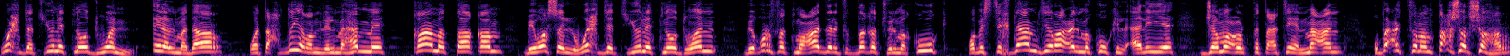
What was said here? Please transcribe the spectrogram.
وحدة Unity Node 1 إلى المدار وتحضيرا للمهمة قام الطاقم بوصل وحدة Unity Node 1 بغرفة معادلة الضغط في المكوك وباستخدام ذراع المكوك الآلية جمعوا القطعتين معا وبعد 18 شهر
